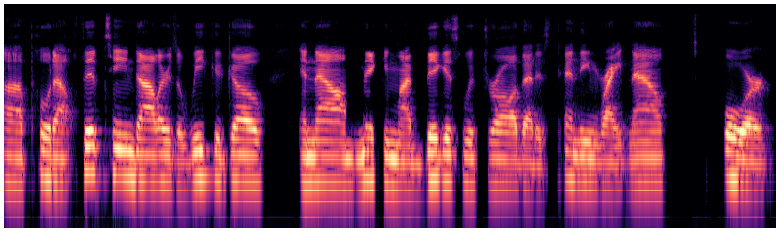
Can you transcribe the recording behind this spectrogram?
uh, pulled out $15 a week ago. And now I'm making my biggest withdrawal that is pending right now for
